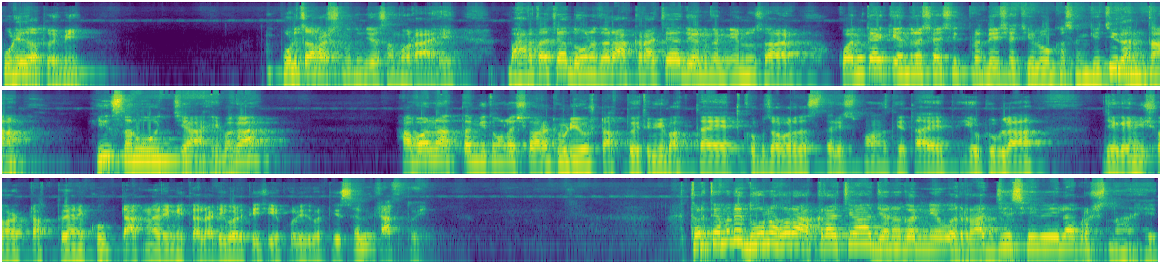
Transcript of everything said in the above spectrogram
पुढे जातोय मी. पुढचा प्रश्न तुमच्यासमोर आहे. भारताच्या दोन हजार अकराच्या जनगणनेनुसार कोणत्या केंद्रशासित प्रदेशाची लोकसंख्येची घनता ही सर्वोच्च आहे? बघा. आपण आता मी तुम्हाला शॉर्ट व्हिडिओज टाकतोय. तुम्ही बघतायत खूप जबरदस्त रिस्पॉन्स देत आहेत युट्यूबला जे काही मी शॉर्ट टाकतोय आणि खूप टाकणार आहे मी तलाठी भरतीची पोलीस भरती सगळी टाकतोय. तर त्यामध्ये दोन हजार अकराच्या जनगणनेवर राज्यसेवेला प्रश्न आहेत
